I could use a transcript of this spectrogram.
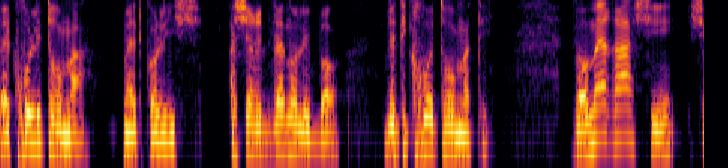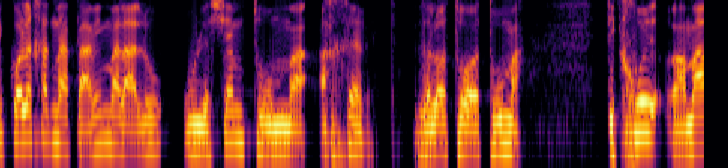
ויקחו לי תרומה מאת כל איש, אשר ידבנו ליבו, ותיקחו את תרומתי. ואומר רש"י שכל אחד מהפעמים הללו הוא לשם תרומה אחרת, זה לא תרומה. תיקחו, אמר,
